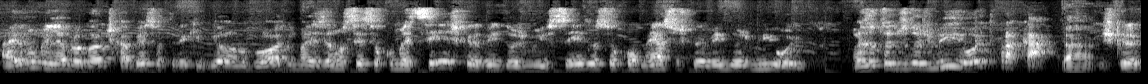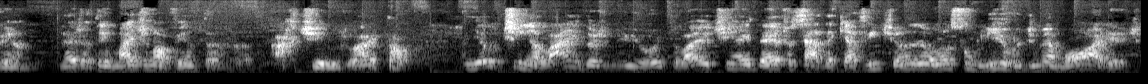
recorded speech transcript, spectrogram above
Aí eu não me lembro agora de cabeça, eu teria que ver lá no blog, mas eu não sei se eu comecei a escrever em 2006 ou se eu começo a escrever em 2008. Mas eu tô de 2008 pra cá Aham. escrevendo, né? Já tem mais de 90 artigos lá e tal. E eu tinha lá em 2008, lá eu tinha a ideia, falei assim, ah, daqui a 20 anos eu lanço um livro de memórias,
